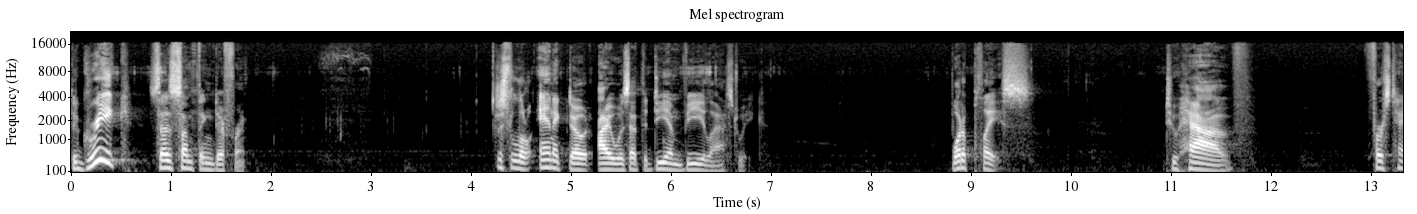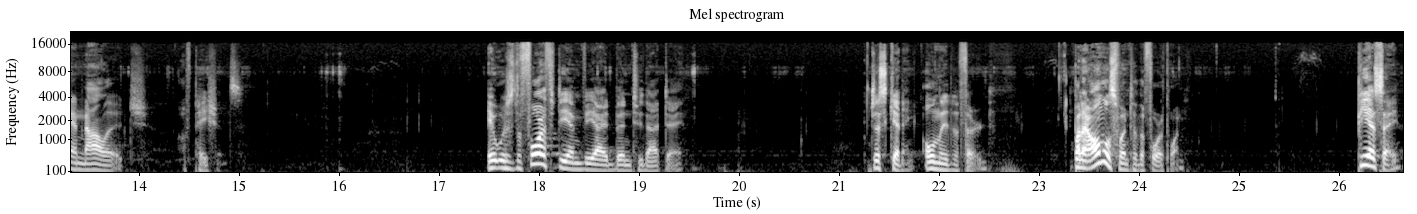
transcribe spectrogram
The Greek says something different. Just a little anecdote I was at the DMV last week. What a place to have firsthand knowledge of patience. It was the fourth DMV I had been to that day. Just kidding, only the third. But I almost went to the fourth one. PSA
